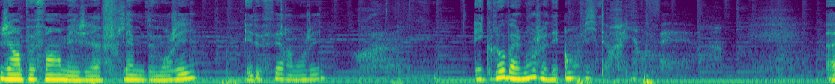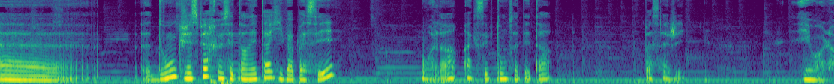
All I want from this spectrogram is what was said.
J'ai un peu faim, mais j'ai la flemme de manger et de faire à manger. Et globalement, je n'ai envie de euh, donc j'espère que c'est un état qui va passer. Voilà, acceptons cet état passager. Et voilà.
